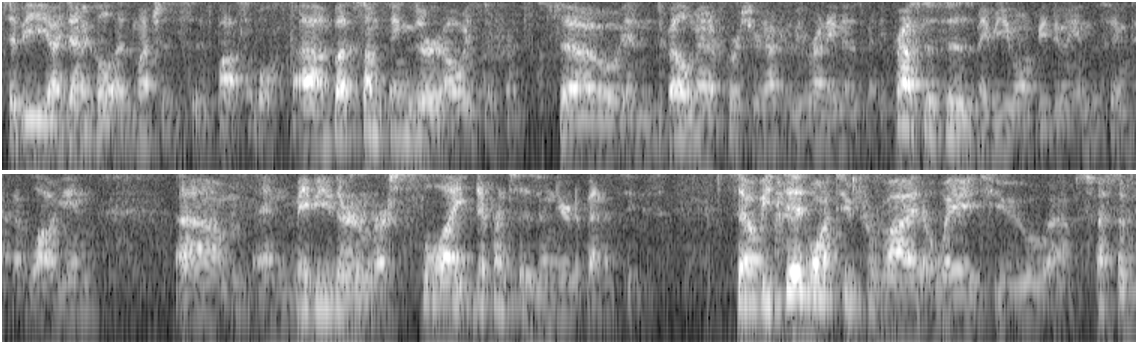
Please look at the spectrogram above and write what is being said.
to be identical as much as, as possible. Um, but some things are always different. So in development, of course, you're not gonna be running as many processes, maybe you won't be doing the same kind of logging. Um, and maybe there are slight differences in your dependencies. So we did want to provide a way to um, specif-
